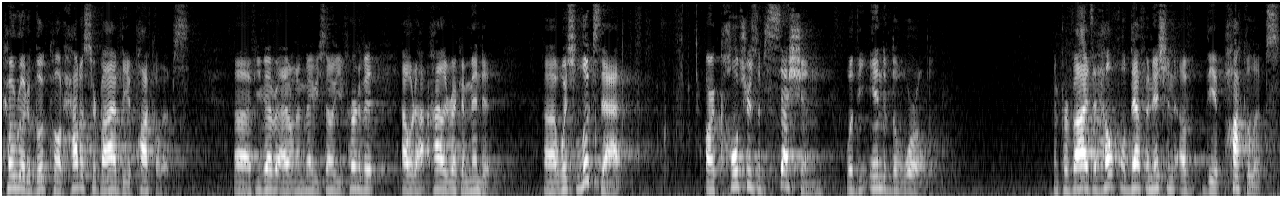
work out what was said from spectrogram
co-wrote a book called How to Survive the Apocalypse. Uh, if you've ever, I don't know, maybe some of you've heard of it, I would highly recommend it. Uh, which looks at our culture's obsession with the end of the world and provides a helpful definition of the apocalypse.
